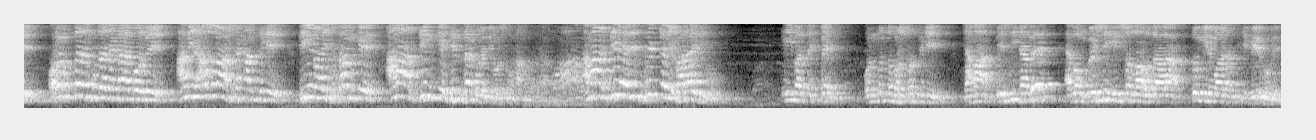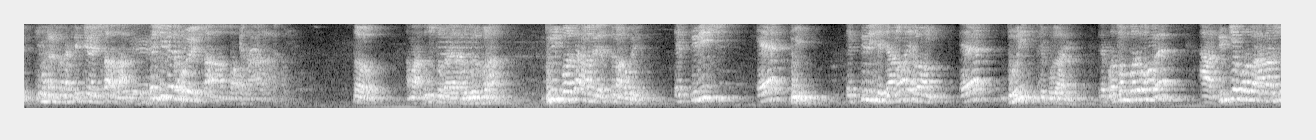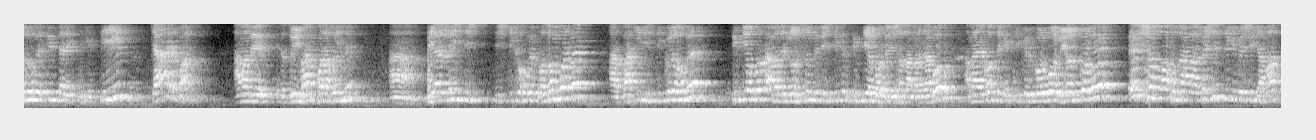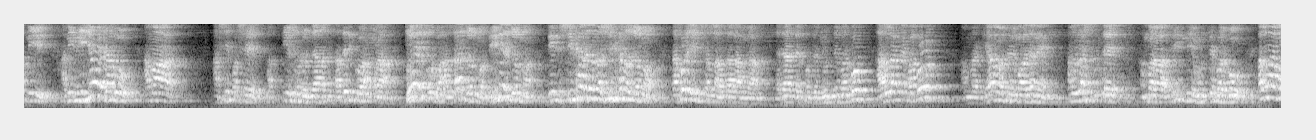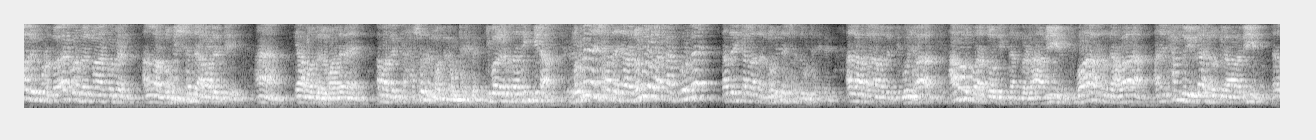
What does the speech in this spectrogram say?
রক্তের ফুটা যেখানে পড়বে, আমি আল্লাহ সেখান থেকে দিন ও ইসলামকে, আমার দিনকে জিন্দা করে দিব, সুবহানাল্লাহ। আমার দিনের স্পিডকে আমি বাড়াই দিব। এইবার দেখবেন, অন্যান্য বছর থেকে জামাত বেশি যাবে এবং বেশি ইনশাআল্লাহ তাআলা টঙ্গীর ময়দান থেকে বের হবে। কি বলেন কথা, ঠিক কিনা ইনশাআল্লাহ? বেশি বের হবে ইনশাআল্লাহ তো, আমার দুস্থ ভাইয়েরা, বুজুর্গরা, দুই পর্বে আমাদের ইস্তেমা হবে। একত্রিশ, এক, দুই। একত্রিশে জানুয়ারি এবং এক, দুই ফেব্রুয়ারি। এটা প্রথম পর্ব হবে, আর দ্বিতীয় পর্ব আবার শুরু হবে তিন তারিখ থেকে। তিন, চার, পাঁচ। আমাদের এটা দুই ভাগ করা হয়েছে। বিয়াল্লিশ ডিস্ট্রিক্ট হবে প্রথম পর্বে, আর বাকি ডিস্ট্রিক্টগুলো হবে দ্বিতীয় পর্বে। আমাদের নরসিংদী ডিস্ট্রিক্টের দ্বিতীয় পর্বে ইনশাআল্লাহ আমরা যাব। আমরা এখন থেকে ফিকির করব নিয়ত করব। ইনশাআল্লাহ তাআলা বেশি জামাত নিয়ে আমি নিজেও যাব। আমার আশেপাশে আত্মীয় স্বজন যারা আছে, তাদেরকেও আমরা তৈরি করব আল্লাহর জন্য, দিনের জন্য, দিন শিখার জন্য, শিখানোর জন্য। তাহলে ইনশাআল্লাহ তাআলা আমরা হেদায়েতের পথে জুড়তে পারব। আল্লাহকে পাবো। আমরা কিয়ামতের ময়দানে আল্লাহর সাথে আমরা দিন নিয়ে উঠতে পারব। আল্লাহ আমাদের উপর দয়া করবেন, মায়া করবেন। আল্লাহ নবীর সাথে আমাদেরকে হ্যাঁ কিয়ামতের ময়দানে আমাদেরকে হাসরের ময়দানে উঠাইবেন। কি বলেন কথা, ঠিক কিনা? নবীদের সাথে যারা নবীওয়ালা কাজ করবে তাদেরকে আল্লাহ তার নবীদের সাথে উঠাইবেন। আল্লাহ তাআলা আমাদেরকে বোঝার আমল করার তৌফিক দান করেন, আমিন। ওয়া আখিরু দাওয়ানা আলহামদুলিল্লাহি রাব্বিল আলামিন।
